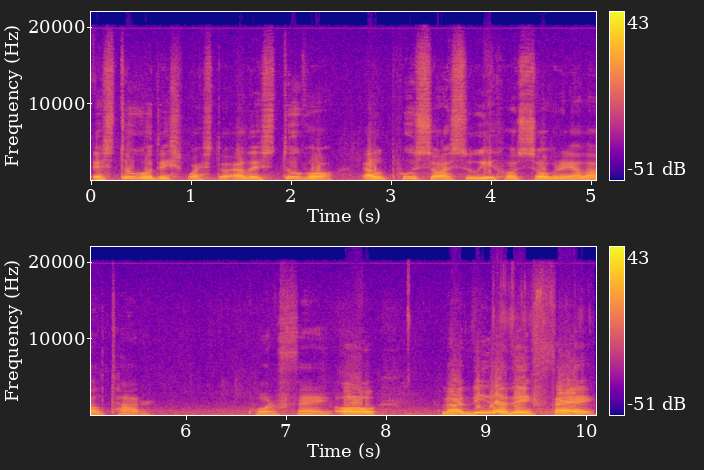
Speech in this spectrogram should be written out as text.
estuvo dispuesto, él estuvo, él puso a su hijo sobre el altar por fe. Oh, la vida de fe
